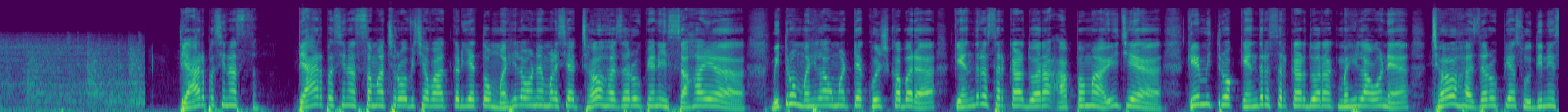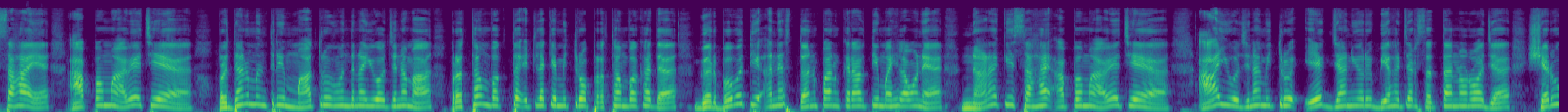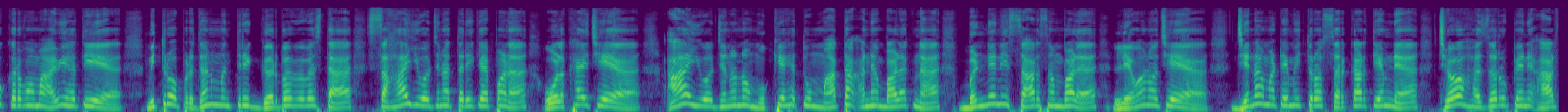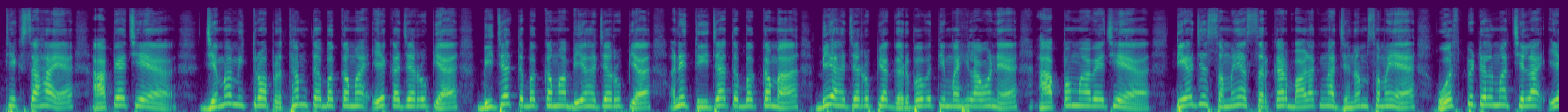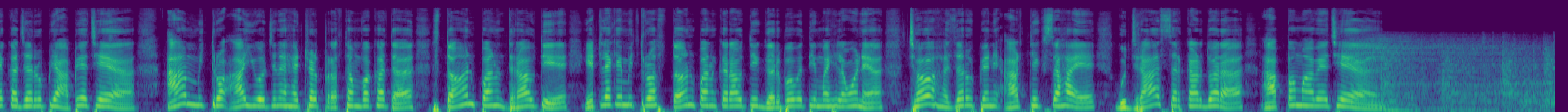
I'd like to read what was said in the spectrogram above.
ત્યાર પછીના ત્યાર પછીના સમાચારો વિશે વાત કરીએ તો મહિલાઓને મળશે છ હજાર રૂપિયાની સહાય. મિત્રો, મહિલાઓ માટે ખુશ ખબર કેન્દ્ર સરકાર દ્વારા આપવામાં આવી છે. કે મિત્રો, કેન્દ્ર સરકાર દ્વારા મહિલાઓને છ હજાર રૂપિયા સુધીની સહાય આપવામાં આવે છે. પ્રધાનમંત્રી માતૃવંદના યોજનામાં પ્રથમ વખત એટલે કે મિત્રો, પ્રથમ વખત ગર્ભવતી અને સ્તનપાન કરાવતી મહિલાઓને નાણાકીય સહાય આપવામાં આવે છે. આ યોજના મિત્રો, એક જાન્યુઆરી બે હજાર સત્તાનો રોજ શરૂ કરવામાં આવી હતી. મિત્રો પ્રધાનમંત્રી ગર્ભ વ્યવસ્થા સહાય યોજના તરીકે પણ ઓળખાય છે. આ યોજનાનો મુખ્ય હેતુ માતા અને બાળકના બંનેની સાર સંભાળ લેવાનો છે. જેના માટે મિત્રો, સરકાર તેમને છ હજાર રૂપિયાની આર્થિક સહાય આપે છે. જેમાં મિત્રો, પ્રથમ તબક્કામાં એક હજાર રૂપિયા, બીજા તબક્કામાં બે હજાર રૂપિયા અને ત્રીજા તબક્કામાં બે હજાર રૂપિયા ગર્ભવતી મહિલાઓને આપવામાં આવે છે. તે જ સમયે સરકાર બાળકના જન્મ સમયે હોસ્પિટલમાં છેલ્લા એક હજાર રૂપિયા આપે છે. આમ મિત્રો, આ યોજના હેઠળ પ્રથમ વખત સ્તનપાન ધરાવતી, એટલે કે મિત્રો સ્તનપાન કરાવતી ગર્ભવતી મહિલાઓને છ હજાર રૂપિયાની આર્થિક સહાય ગુજરાત સરકાર દ્વારા આપવામાં આવે છે.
